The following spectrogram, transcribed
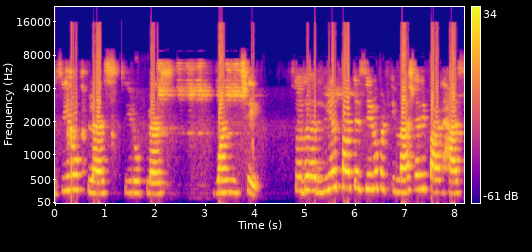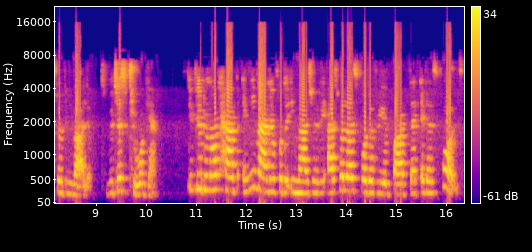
0 plus 0 plus 1j. So the real part is 0 but imaginary part has certain value which is true again if you do not have any value for the imaginary as well as for the real part, then it is false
